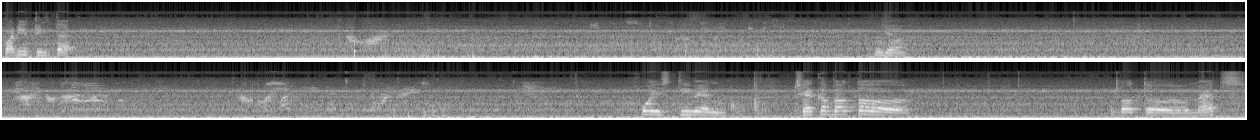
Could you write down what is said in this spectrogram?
Why do you think that? It's not hard. Because it's only like maybe Yeah. Yeah, I know that, but it's not like Fortnite. Wait, Steven, check about the about the mats.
